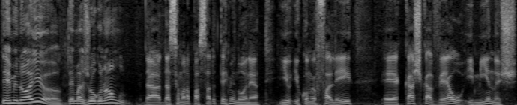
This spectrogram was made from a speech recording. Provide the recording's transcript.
Terminou aí, ó? Tem mais jogo não? Da, da semana passada terminou, né? E, e como eu falei, é, Cascavel e Minas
